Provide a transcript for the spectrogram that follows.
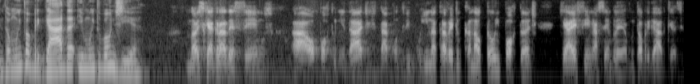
Então, muito obrigada e muito bom dia. Nós que agradecemos a oportunidade de estar contribuindo através de um canal tão importante que é a FM Assembleia. Muito obrigado, Kézia.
